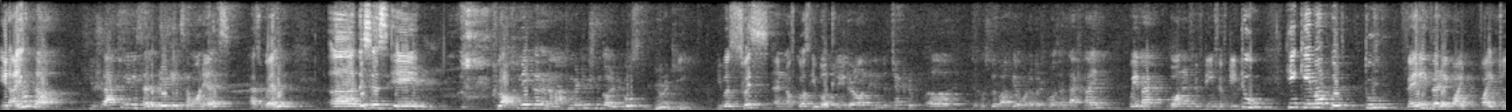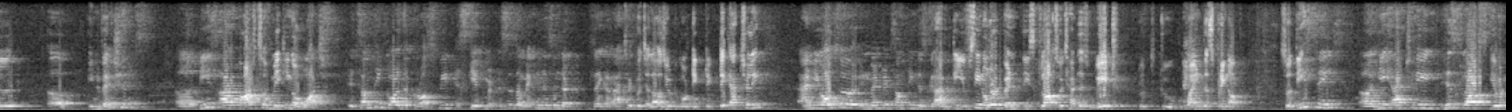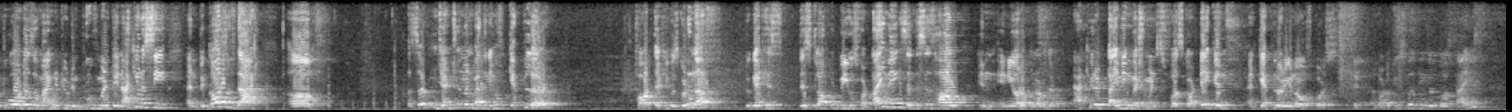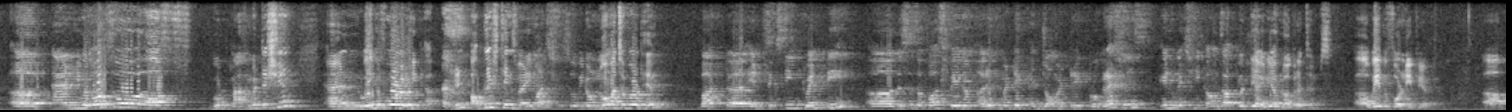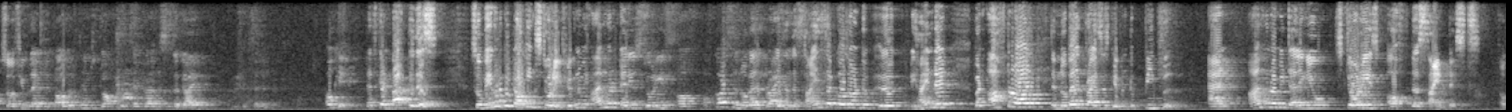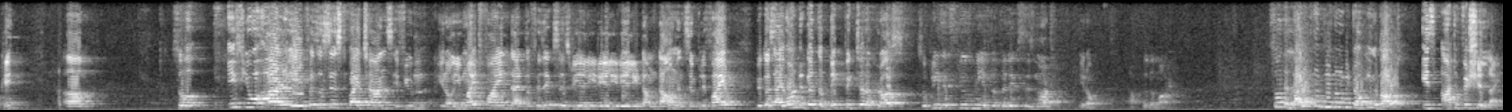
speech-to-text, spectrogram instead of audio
In IUCAA, you should actually be celebrating someone else as well. Uh, this is a clockmaker and a mathematician called Jost Bürgi. He was Swiss, and of course he worked later on in the Czech, uh, Czechoslovakia, whatever it was at that time. Way back, born in 1552, he came up with two very, very vital uh, inventions uh, these are parts of making a watch. It's something called the cross-beat escapement. This is a mechanism that's like a ratchet which allows you to go tick, tick, tick actually. And he also invented something, this gravity. You've seen old pen, these clocks which had this weight to, to wind the spring up. So these things, uh, he actually, his clocks gave a two orders of magnitude improvement in accuracy. And because of that, uh, a certain gentleman by the name of Kepler thought that he was good enough to get his, this clock would be used for timings and this is how in, in Europe a lot of the accurate timing measurements first got taken and Kepler, you know, of course, did a lot of useful things with those times. Um, and he was also a good mathematician and way before he uh, didn't publish things very much, so we don't know much about him. But uh, in 1620, uh, this is the first page of arithmetic and geometric progressions in which he comes up with the idea of logarithms, uh, way before Napier. Uh, so if you like logarithms, clocks, etc., this is the guy you should celebrate. Okay, let's get back to this. So we're going to be talking stories. We're going to be, I'm going to tell you stories of, of course, the Nobel Prize and the science that goes on to, uh, behind it. But after all, the Nobel Prize is given to people, and I'm going to be telling you stories of the scientists. Okay. Um, so if you are a physicist by chance, if you you know you might find that the physics is really really really dumbed down and simplified because I want to get the big picture across. So please excuse me if the physics is not you know up to the mark. So the light that we're going to be talking about is artificial light.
